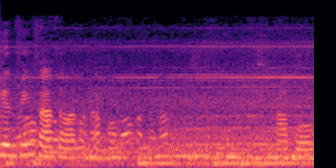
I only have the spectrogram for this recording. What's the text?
ที่ขึ้นสิงสาสอนครับผมครับผม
